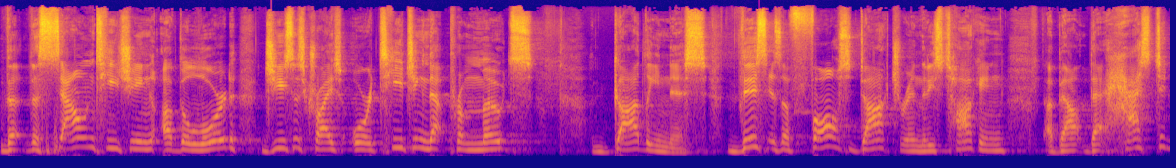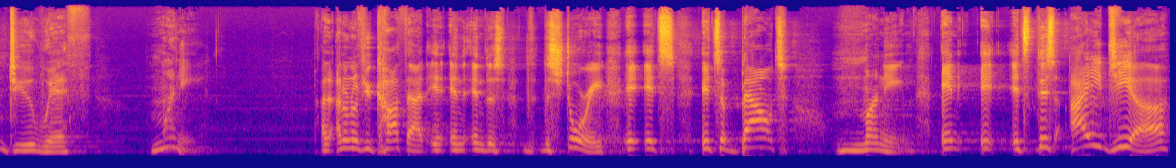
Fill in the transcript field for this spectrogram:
the, the sound teaching of the Lord Jesus Christ or teaching that promotes godliness. This is a false doctrine that he's talking about that has to do with money. I, I don't know if you caught that in, in, in this, the story. It, it's, it's about money. And it, it's this idea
